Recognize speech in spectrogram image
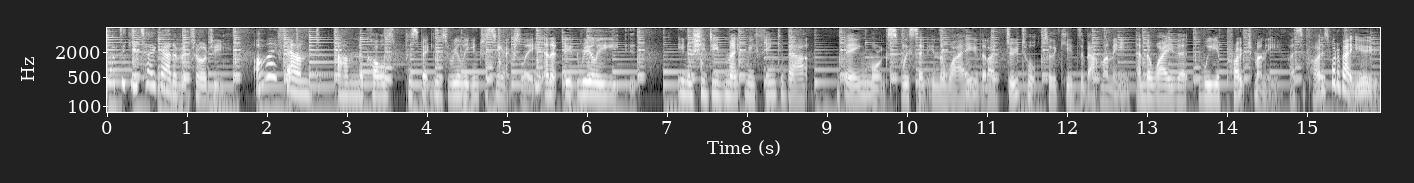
What did you take out of it, Georgie? I found um, Nicole's perspectives really interesting, actually, and it, it really, you know, she did make me think about being more explicit in the way that I do talk to the kids about money and the way that we approach money, I suppose. What about you?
